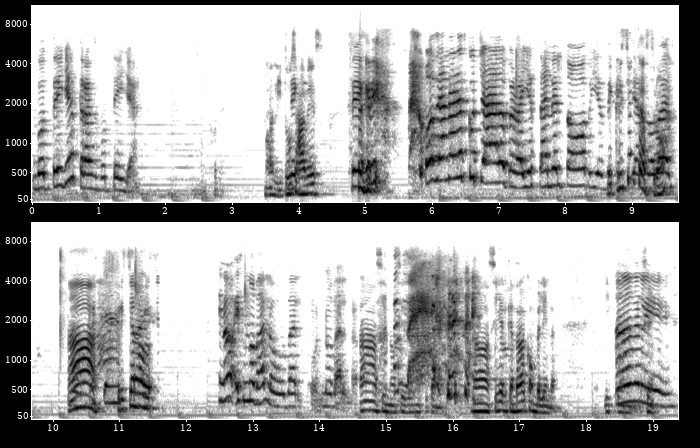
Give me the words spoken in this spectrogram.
botella tras botella. Híjole. No, ni tú de- sabes. De, O sea, no lo he escuchado, pero ahí está en el top y es de, ¿De Cristian Castro? Nodal. Ah, Cristian Cristiano. Nodal. No, es Nodal o Odal, o Nodal. no. Ah, sí, no, sí, es mexicano. No, sí, el que andaba con Belinda. Y con- sí. Ándale.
